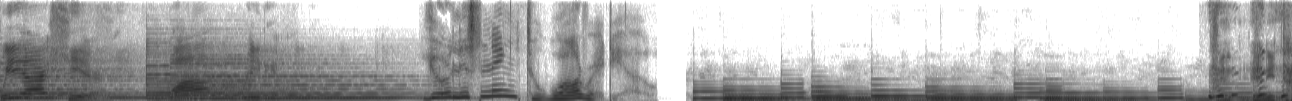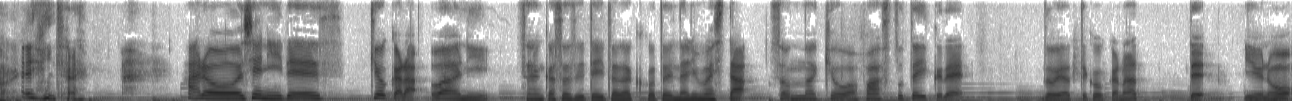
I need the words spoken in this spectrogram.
We are here. WA Radio. You're listening to WA Radio. Anytime. みたい。ハロー、シェニーです。今日からワーに参加させていただくことになりました。そんな今日はファーストテイクでどうやっていこうかなっていうのを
